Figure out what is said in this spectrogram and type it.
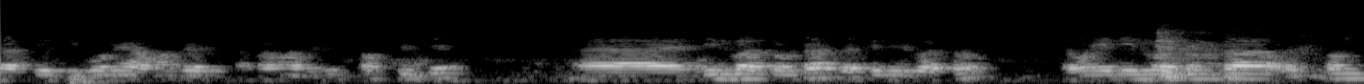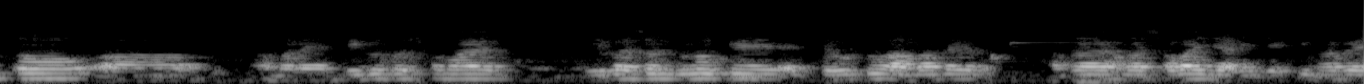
জাতীয় জীবনে আমাদের বাংলাদেশের সবচেয়ে নির্বাচনটা, জাতীয় নির্বাচন। এবং এই নির্বাচনটা অত্যন্ত মানে বিগত সময়ের নির্বাচনগুলোকে যেহেতু আমাদের, আমরা আমরা সবাই জানি যে কীভাবে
